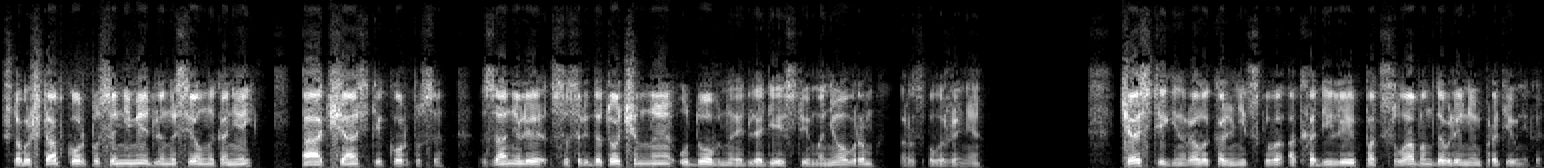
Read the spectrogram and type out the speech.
чтобы штаб корпуса немедленно сел на коней, а части корпуса заняли сосредоточенное, удобное для действий маневром расположение. Части генерала Кальницкого отходили под слабым давлением противника.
